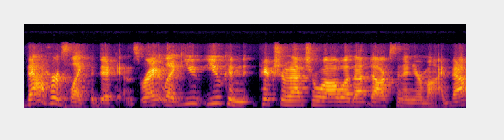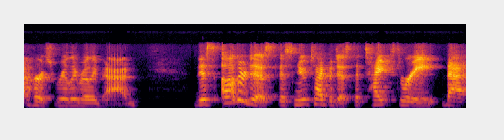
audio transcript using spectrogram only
That hurts like the dickens, right? Like you you can picture that chihuahua, that dachshund in your mind. That hurts really, really bad. This other disc, this new type of disc, the type 3, that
